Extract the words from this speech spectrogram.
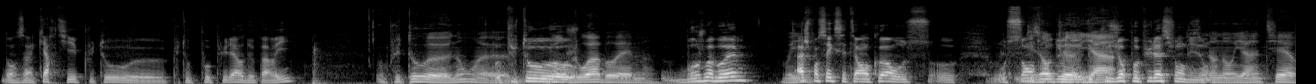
dans un quartier plutôt, plutôt populaire de Paris. Ou plutôt, non, plutôt, bourgeois bohème. Bourgeois bohème oui. Ah, je pensais que c'était encore au, au, centre de, plusieurs populations, disons. Non, non, il y a un tiers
